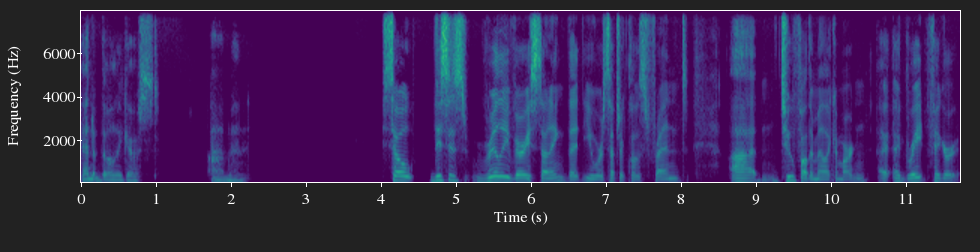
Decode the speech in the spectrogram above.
and of the Holy Ghost. Amen. So, this is really very stunning that you were such a close friend uh, to Father Malachi Martin, a, a great figure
